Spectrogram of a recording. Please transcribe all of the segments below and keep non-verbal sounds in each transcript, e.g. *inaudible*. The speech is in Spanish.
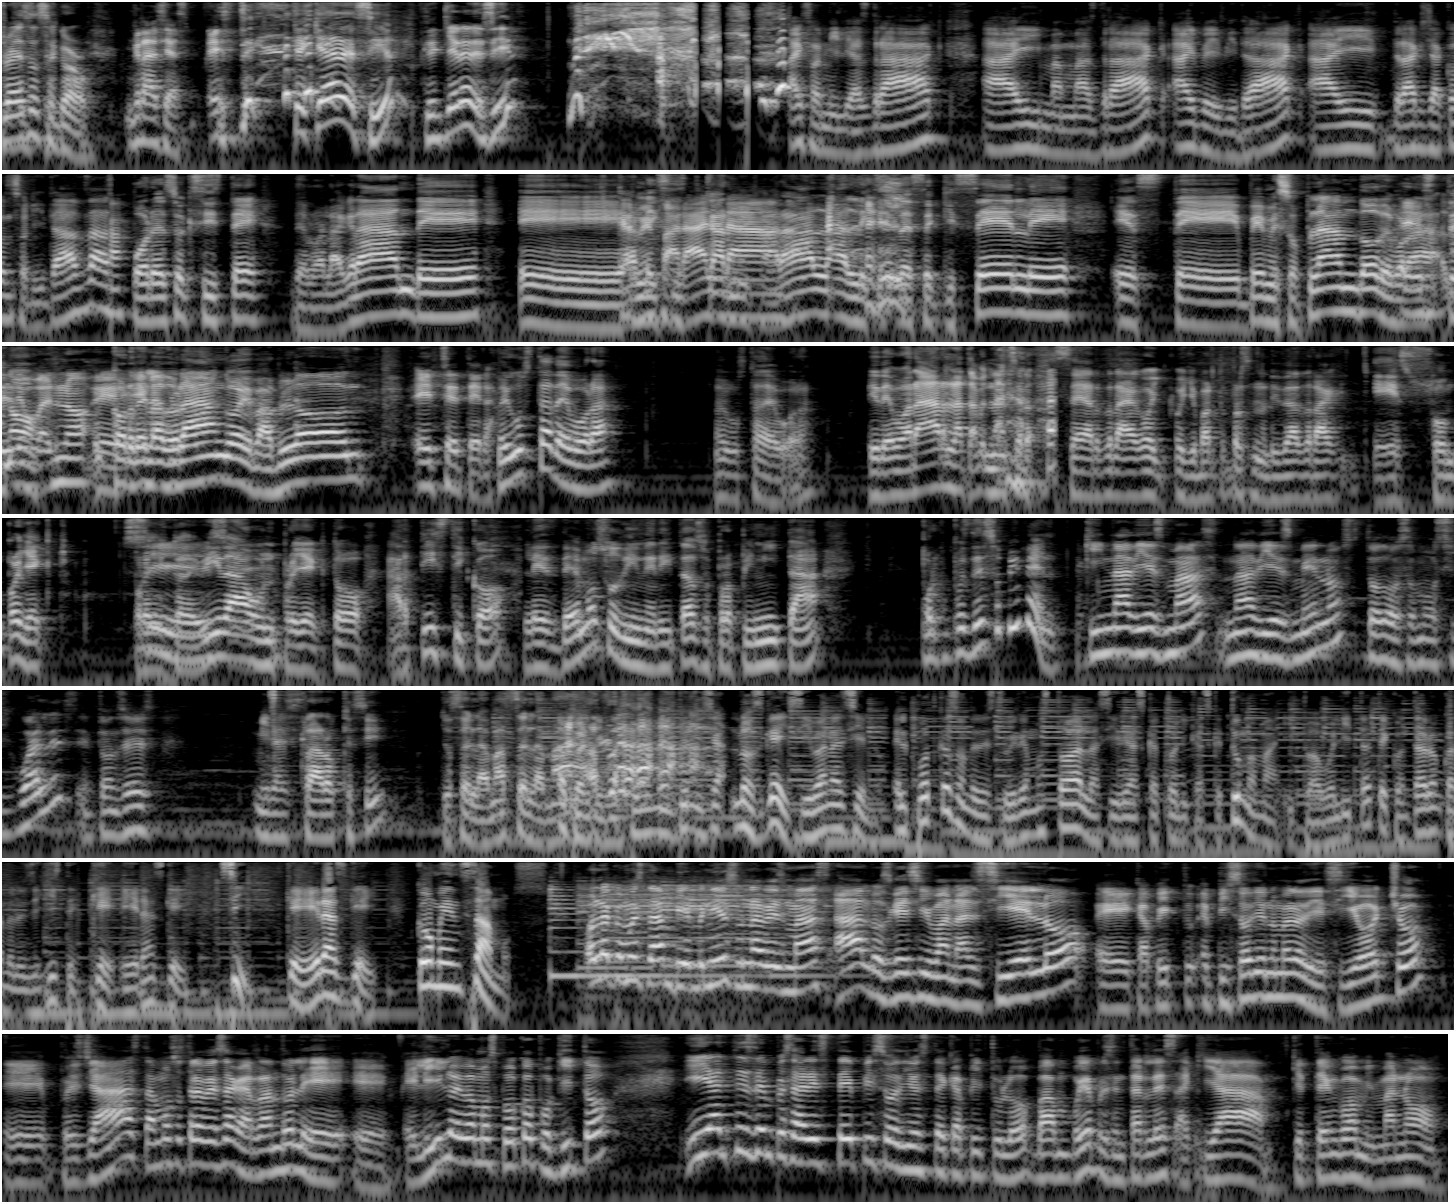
Dress as a girl. Gracias. Este, *laughs* ¿Qué quiere decir? ¿qué quiere decir? hay familias drag, hay mamás drag, hay baby drag, hay drag ya consolidadas. Por eso existe Deborah la Grande, eh, Carmen Alexis Farala. Carmen Farala, Alexis XL, este, Veme Soplando, Deborah, Este, no, Débora- no, eh, Cordela Eva Durango, Eva Blond. etcétera. Me gusta Débora, me gusta Débora. Y devorarla también. No. *laughs* Ser drag o, o llevar tu personalidad drag es un proyecto. Proyecto Sí, de vida, sí. un proyecto artístico. Les demos su dinerita, su propinita. Porque pues de eso viven. Aquí nadie es más, nadie es menos, todos somos iguales, entonces, mira, Claro que sí. Yo soy la más, soy la más. A partir de este *laughs* momento inicia Los gays iban al cielo, el podcast donde destruiremos todas las ideas católicas que tu mamá y tu abuelita te contaron cuando les dijiste que eras gay. Sí, que eras gay. Comenzamos. Hola, ¿cómo están? Bienvenidos una vez más a Los Gays Iban al Cielo, eh, episodio número 18. Eh, pues ya estamos otra vez agarrándole eh, el hilo, y vamos poco a poquito. Y antes de empezar este episodio, este capítulo, voy a presentarles aquí a que tengo a mi mano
